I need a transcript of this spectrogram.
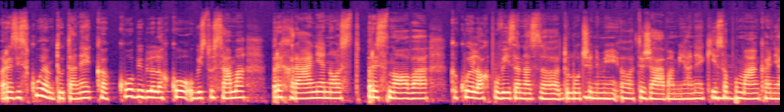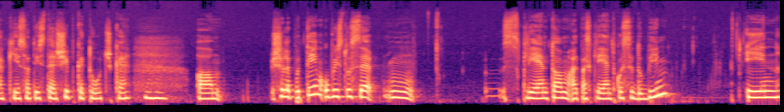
raziskujem tudi, ne, kako bi bilo lahko v bistvu sama prehranjenost, presnova, kako je lahko povezana z določenimi uh, težavami, kje so mhm. pomankanja, kje so tiste šibke točke. Mhm. Um, šele potem v bistvu se um, s klientom ali pa s klientko se dobim. In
